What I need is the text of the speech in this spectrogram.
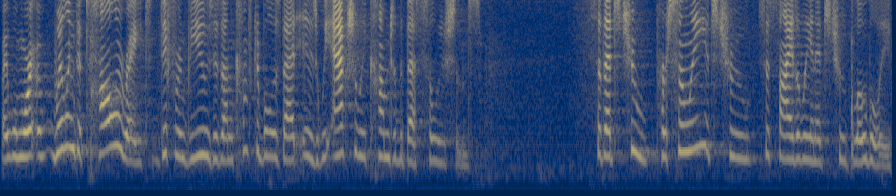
right? when we're willing to tolerate different views, as uncomfortable as that is, we actually come to the best solutions. So that's true personally, it's true societally, and it's true globally.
